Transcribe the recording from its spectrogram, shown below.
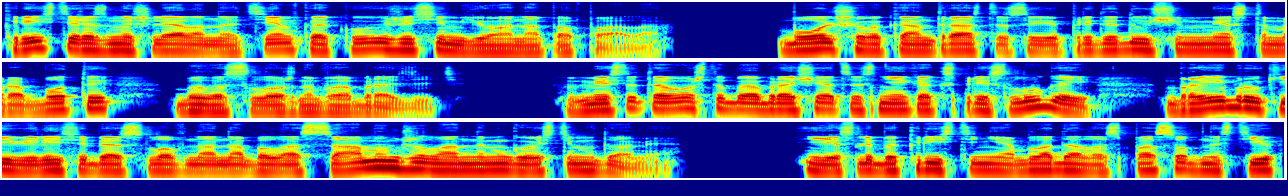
Кристи размышляла над тем, в какую же семью она попала. Большего контраста с ее предыдущим местом работы было сложно вообразить. Вместо того, чтобы обращаться с ней как с прислугой, Брейбруки вели себя, словно она была самым желанным гостем в доме. Если бы Кристи не обладала способностью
